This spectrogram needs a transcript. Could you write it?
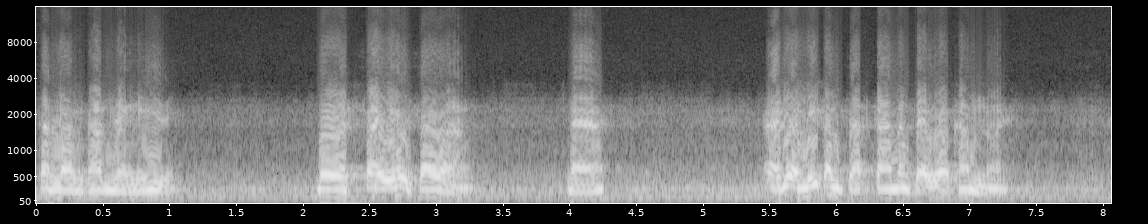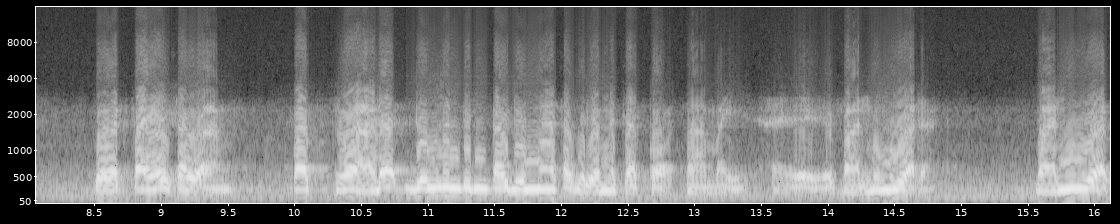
ท่านลองทำอย่างนี้เลยเปิดไฟให้สว่าง นะเรื่องนี้ต้องจัดการตั้งแต่หัว่าค่ำหน่อย เปิดไฟให้สว่าง พอว่างแล้วยุงมันบินไปบินมาสักเดี๋ยวมันจะเกาะตามไอ้บานมุ้งลวดอะ บานมุ้งลวด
